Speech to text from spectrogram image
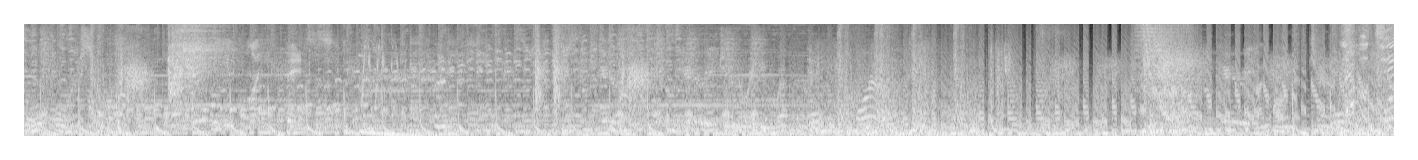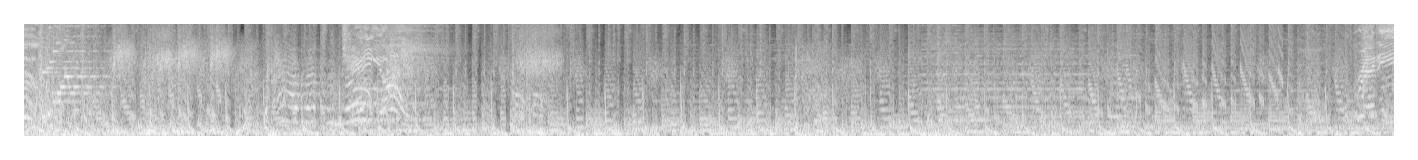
Full force. Like this. Generating weapon. I'm on that carry. Level two! KO! Ready?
